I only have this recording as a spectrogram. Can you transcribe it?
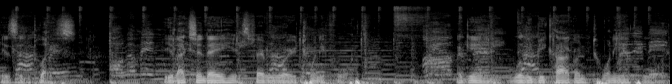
is in place. Election day is February 24th. Again, Willie B. Cochran, 20th Ward.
